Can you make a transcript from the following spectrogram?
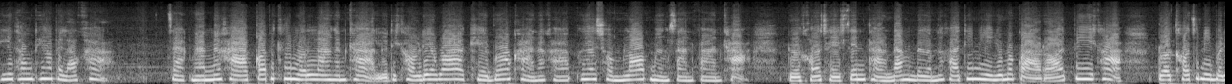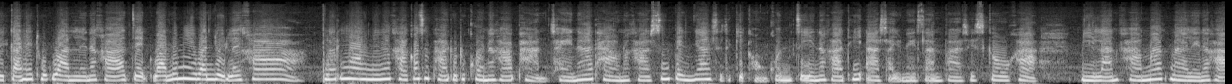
ที่ท่องเที่ยวไปแล้วค่ะ จากนั้นนะคะก็ไปขึ้นรถรางกันค่ะ หรือที่เขาเรียกว่าเคเบิลคาร์นะคะ เพื่อชมรอบเมืองซานฟานค่ะ โดยเขาใช้เส้นทางดั้งเดิมนะคะ ที่มีอายุมากกว่าร้อยปีค่ะ โดยเขาจะมีบริการให้ทุกวันเลยนะคะ 7 วันไม่มีวันหยุดเลยค่ะรถรางนี้นะคะก็จะพาทุกคนนะคะ ผ่านไชน่าทาวน์นะคะ ซึ่งเป็นย่านเศรษฐกิจของคนจีนนะคะ ที่อาศัยอยู่ในซานฟรานซิสโกค่ะ มีร้านค้ามากมายเลยนะคะ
